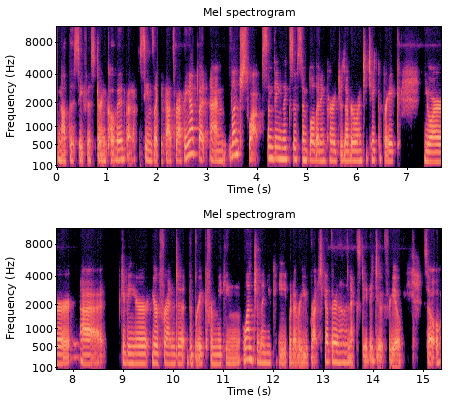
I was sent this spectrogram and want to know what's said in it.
not the safest during COVID, but seems like that's wrapping up. But um, lunch swaps, something like so simple that encourages everyone to take a break. You're uh, giving your your friend the break from making lunch, and then you can eat whatever you brought together, and then the next day they do it for you. So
